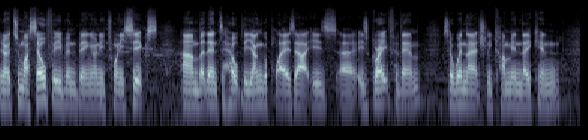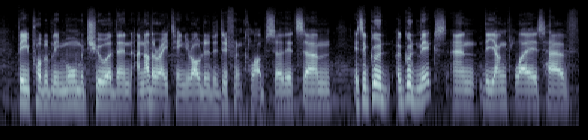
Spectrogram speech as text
you know, to myself even being only 26, um, but then to help the younger players out is uh, is great for them. So when they actually come in, they can be probably more mature than another 18-year-old at a different club. So it's um, it's a good a good mix, and the young players have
